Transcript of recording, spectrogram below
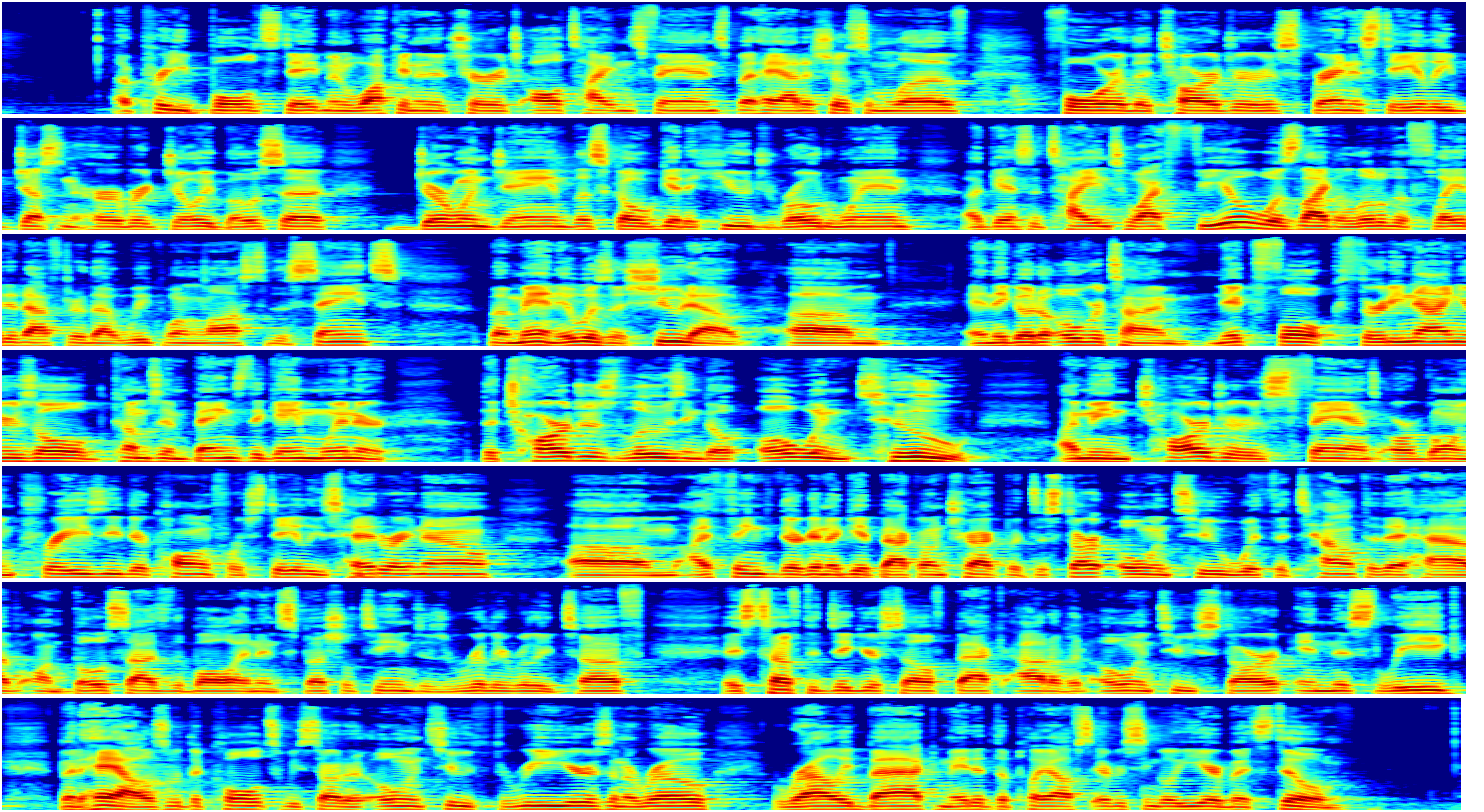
a pretty bold statement walking into church, all Titans fans. But hey, I had to show some love for the Chargers. Brandon Staley, Justin Herbert, Joey Bosa, Derwin James. Let's go get a huge road win against the Titans, who I feel was like a little deflated after that week one loss to the Saints. But man, it was a shootout. Um, and they go to overtime. Nick Folk, 39 years old, comes in, bangs the game winner. The Chargers lose and go 0 2. I mean, Chargers fans are going crazy. They're calling for Staley's head right now. Um, I think they're going to get back on track, but to start 0 2 with the talent that they have on both sides of the ball and in special teams is really, really tough. It's tough to dig yourself back out of an 0 2 start in this league. But hey, I was with the Colts. We started 0 2 three years in a row, rallied back, made it the playoffs every single year, but still,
